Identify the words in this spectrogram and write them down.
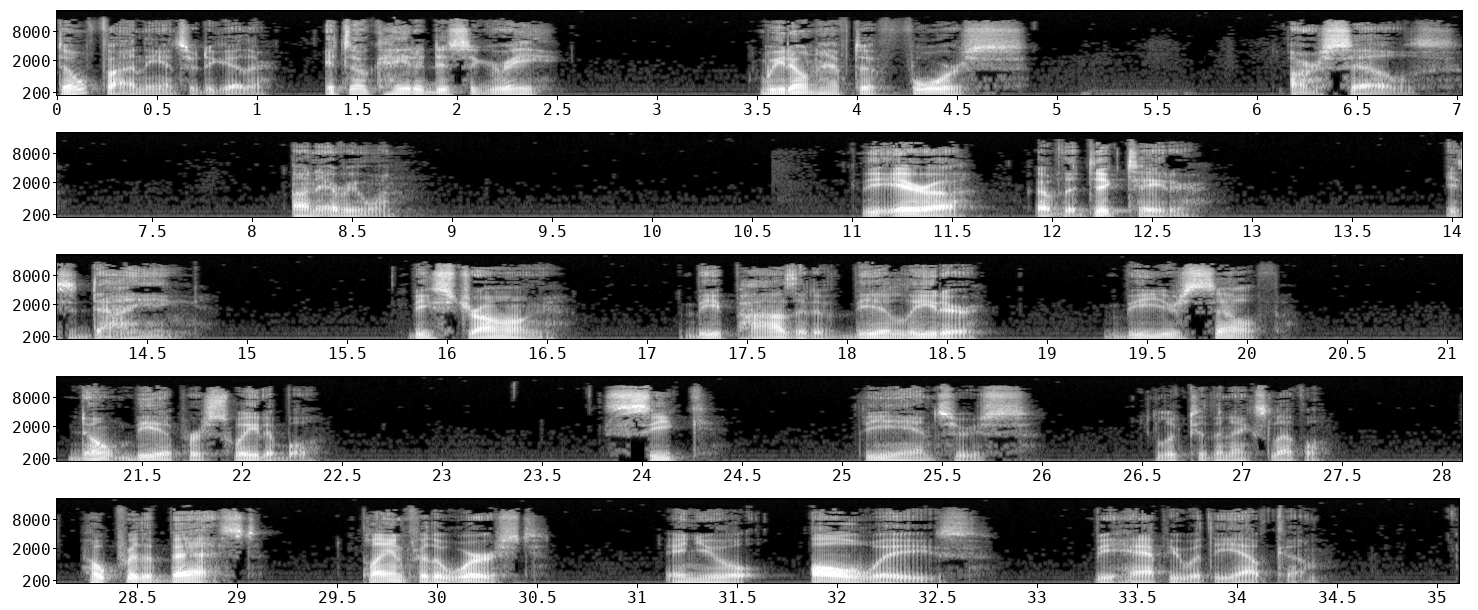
Don't find the answer together. It's okay to disagree. We don't have to force ourselves on everyone. The era of the dictator is dying. Be strong. Be positive. Be a leader. Be yourself. Don't be a persuadable. Seek the answers. Look to the next level. Hope for the best. Plan for the worst. And you'll always be happy with the outcome.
